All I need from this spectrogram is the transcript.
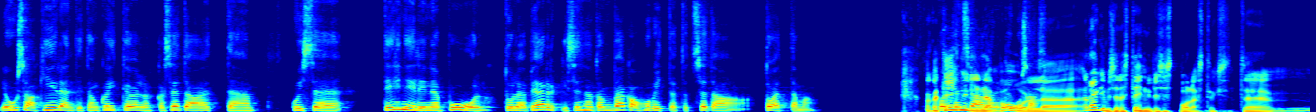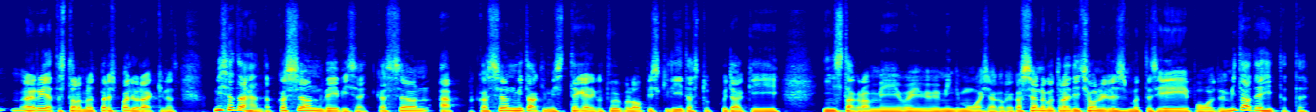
ja USA kiirendid on kõik öelnud ka seda, et äh, kui see tehniline pool tuleb järgi, siis nad on väga huvitatud seda toetama. Aga tehniline pool, äh, räägime sellest tehnilisest poolest, eks, et äh, riietest oleme nüüd päris palju rääkinud. mis see tähendab, kas see on veebisait, kas see on äpp, kas see on midagi, mis tegelikult võib-olla hoopiski liidestub kuidagi Instagrami või mingi muu asjaga või kas see on nagu traditsioonilises mõttes e-pood või mida te ehitate?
